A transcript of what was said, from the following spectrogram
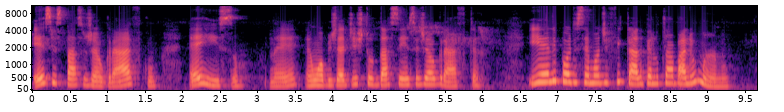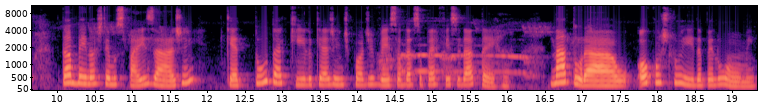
esse espaço geográfico é isso, né? É um objeto de estudo da ciência geográfica. E ele pode ser modificado pelo trabalho humano. Também nós temos paisagem, que é tudo aquilo que a gente pode ver sobre a superfície da Terra, natural ou construída pelo homem.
